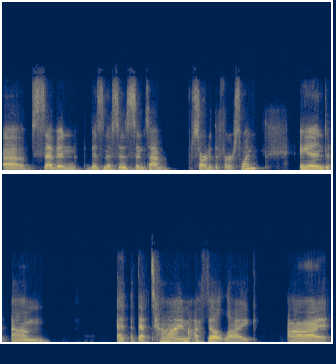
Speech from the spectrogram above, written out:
uh, seven businesses since I started the first one. And um, at, at that time, I felt like I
